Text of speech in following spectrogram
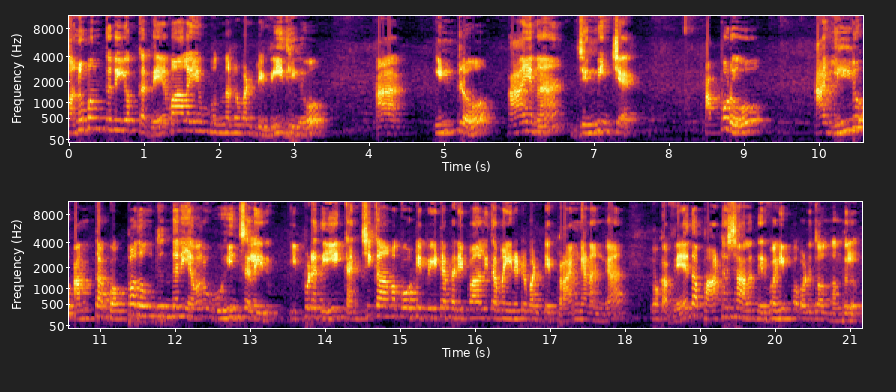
హనుమంతుని యొక్క దేవాలయం ఉన్నటువంటి వీధిలో ఆ ఇంట్లో ఆయన జన్మించారు. అప్పుడు ఆ ఇల్లు అంత గొప్పదవుతుందని ఎవరు ఊహించలేదు. ఇప్పుడది కంచికామకోటి పీఠ పరిపాలితమైనటువంటి ప్రాంగణంగా ఒక వేద పాఠశాల నిర్వహింపబడుతోంది అందులో.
